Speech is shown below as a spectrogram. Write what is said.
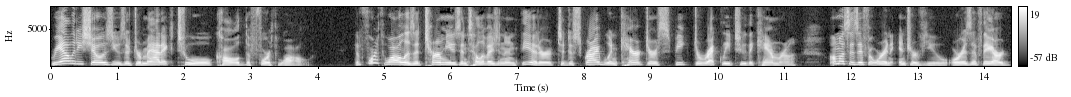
Reality shows use a dramatic tool called the fourth wall. The fourth wall is a term used in television and theater to describe when characters speak directly to the camera, almost as if it were an interview or as if they are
